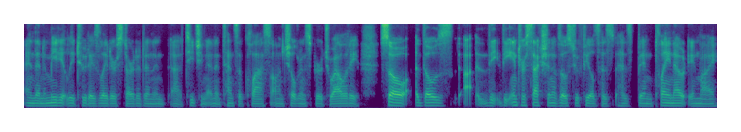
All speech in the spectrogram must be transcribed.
and then immediately two days later started an uh, teaching an intensive class on children's spirituality. So those uh, the the intersection of those two fields has has been playing out in my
